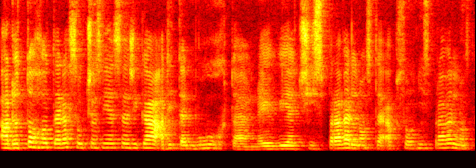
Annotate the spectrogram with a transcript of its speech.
A do toho teda současně se říká, a ty ten Bůh, to je největší spravedlnost, to je absolutní spravedlnost.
